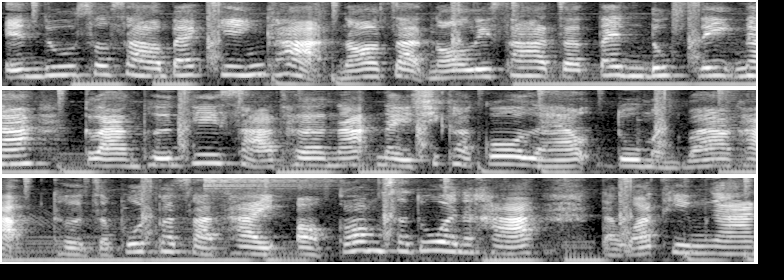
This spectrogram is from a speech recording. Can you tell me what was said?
เอ็นดูสาวๆแบ็คพิงค่ะ นอกจากน้องลิซ่าจะเต้นดุ๊กดิกนะ กลางพื้นที่สาธารณะในชิคาโกแล้ว ดูเหมือนว่าค่ะ เธอจะพูดภาษาไทยออกกล้องซะด้วยนะคะ แต่ว่าทีมงาน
